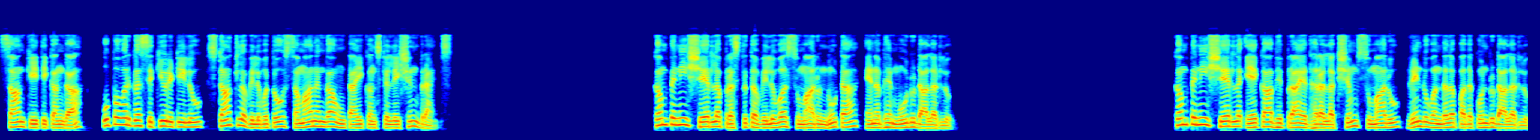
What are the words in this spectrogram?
సాంకేతికంగా ఉపవర్గ సెక్యూరిటీలు స్టాక్ల విలువతో సమానంగా ఉంటాయి కన్స్టలేషన్ బ్రాండ్స్ కంపెనీ షేర్ల ప్రస్తుత విలువ సుమారు నూట ఎనభై మూడు డాలర్లు. కంపెనీ షేర్ల ఏకాభిప్రాయ ధర లక్ష్యం సుమారు రెండు వందల పదకొండు డాలర్లు.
